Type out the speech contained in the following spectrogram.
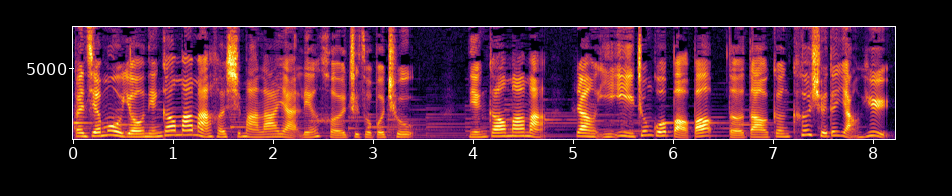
本节目由年糕妈妈和喜马拉雅联合制作播出。年糕妈妈让一亿中国宝宝得到更科学的养育。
